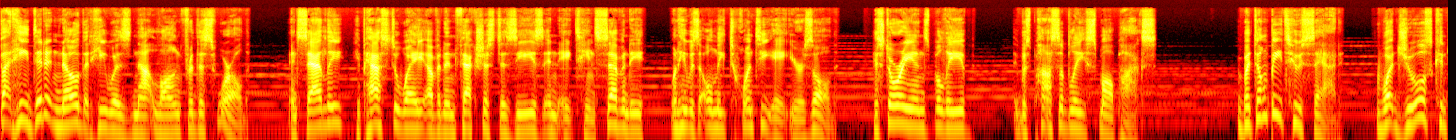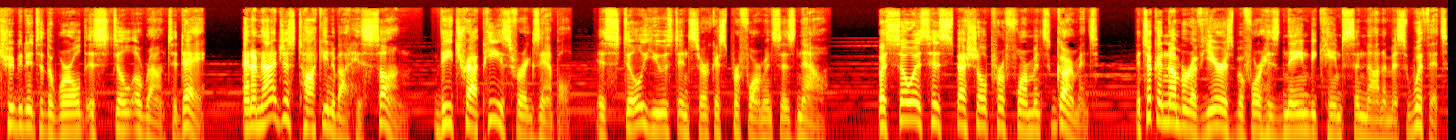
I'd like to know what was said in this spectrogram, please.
But he didn't know that he was not long for this world. And sadly, he passed away of an infectious disease in 1870 when he was only 28 years old. Historians believe it was possibly smallpox. But don't be too sad. What Jules contributed to the world is still around today. And I'm not just talking about his song. The trapeze, for example, is still used in circus performances now. But so is his special performance garment. It took a number of years before his name became synonymous with it,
